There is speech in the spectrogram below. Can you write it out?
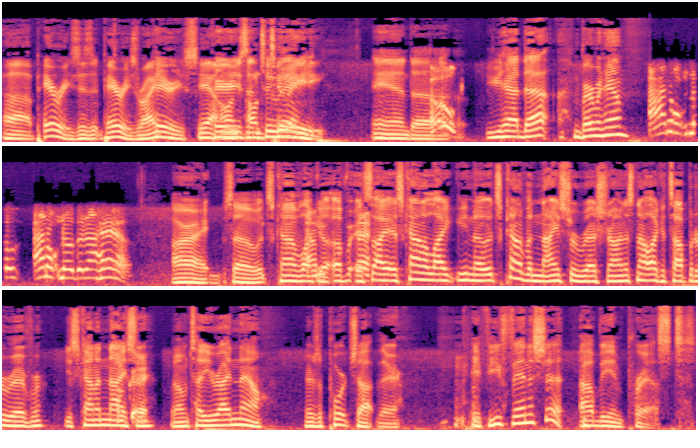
uh Perry's. Is it Perry's, right? Perry's. Yeah, Perry's on, on 280. And uh, Oh. you had that in Birmingham? I don't know. I don't know that I have. All right, so it's kind of like I'm- a it's like, it's kind of like you know it's kind of a nicer restaurant. It's not like a top of the river. It's kind of nicer. Okay. But I'm gonna tell you right now, there's a pork chop there. if you finish it, I'll be impressed.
